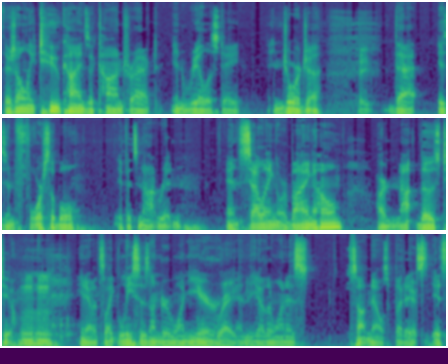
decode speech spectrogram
there's only two kinds of contract in real estate in Georgia Right. that is enforceable if it's not written. And selling or buying a home are not those 2 Mm-hmm. You know, it's like leases under one year, Right. And the other one is something else, but it's it's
